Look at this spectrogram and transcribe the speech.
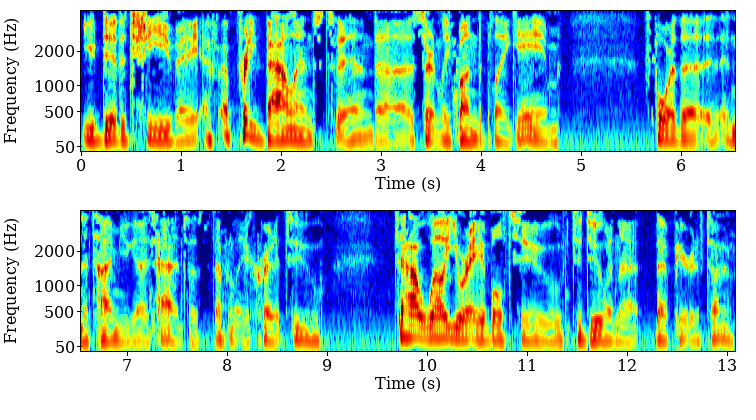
you did achieve a, a pretty balanced and uh, certainly fun to play game for the in the time you guys had. So it's definitely a credit to to how well you were able to to do in that that period of time.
